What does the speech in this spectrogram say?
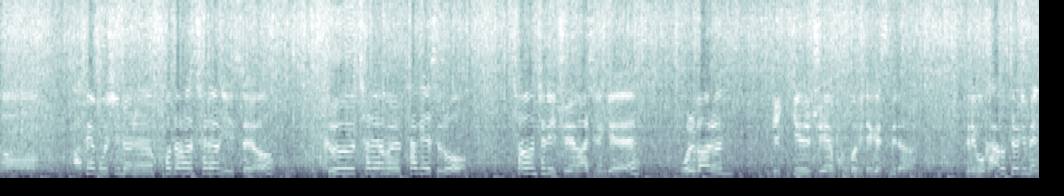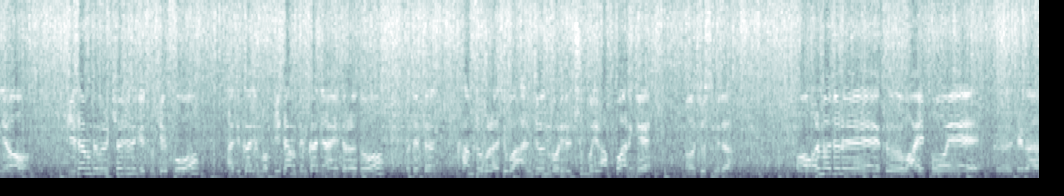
어, 앞에 보시면은 커다란 차량이 있어요. 그 차량을 타겟으로 천천히 주행하시는 게 올바른 빗길 주행 방법이 되겠습니다. 그리고 가급적이면요 비상등을 켜주는 게 좋겠고 아직까지는 뭐 비상등까지는 아니더라도 어쨌든 감속을 하시고 안전거리를 충분히 확보하는 게 어, 좋습니다. 어, 얼마 전에 그 와이퍼에 그 제가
